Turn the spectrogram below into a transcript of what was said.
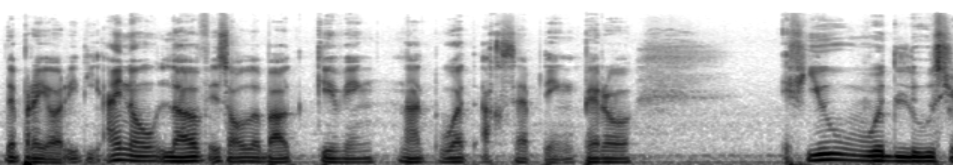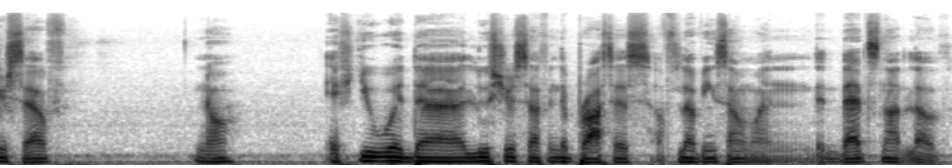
the priority. I know love is all about giving, not what accepting. Pero if you would lose yourself, know, if you would uh, lose yourself in the process of loving someone, then that's not love.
